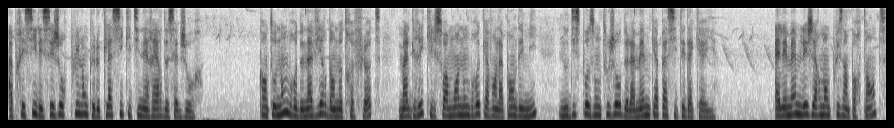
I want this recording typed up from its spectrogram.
apprécient les séjours plus longs que le classique itinéraire de 7 jours. Quant au nombre de navires dans notre flotte, malgré qu'ils soient moins nombreux qu'avant la pandémie, nous disposons toujours de la même capacité d'accueil. Elle est même légèrement plus importante,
